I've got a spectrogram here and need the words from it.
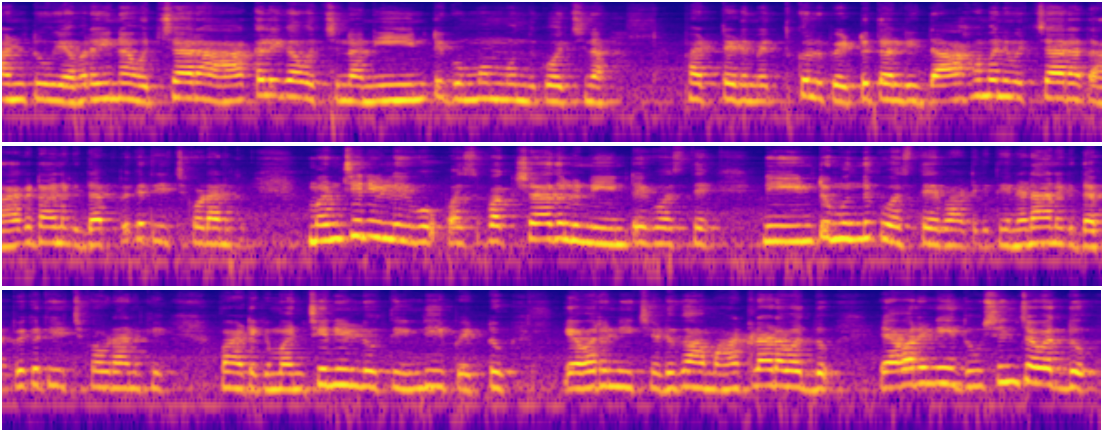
అంటూ ఎవరైనా వచ్చారా? ఆకలిగా వచ్చిన నీ ఇంటి గుమ్మం ముందుకు వచ్చిన పట్టెడు మెతుకులు పెట్టు తల్లి. దాహమని వచ్చారా? తాగడానికి దప్పిక తీర్చుకోవడానికి మంచినీళ్ళు ఇవ్వు. పశుపక్షాదులు నీ ఇంటికి వస్తే నీ ఇంటి ముందుకు వస్తే వాటికి తినడానికి దప్పిక తీర్చుకోవడానికి వాటికి మంచినీళ్ళు తిండి పెట్టు. ఎవరిని చెడుగా మాట్లాడవద్దు. ఎవరిని దూషించవద్దు.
